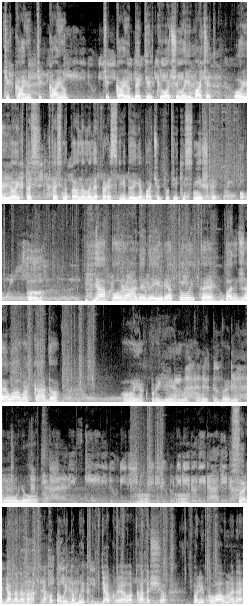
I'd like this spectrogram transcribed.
Тікаю, тікаю, тікаю, де тільки очі мої бачать. Ой-ой-ой, хтось, хтось, напевно, мене переслідує. Я бачу тут якісь ніжки. О, о, я поранений, рятуйте! Банджело авокадо. О, як приємно, коли тебе лікують. О, о. Все, я на ногах, я готовий до битви. Дякую, авокадо, що полікував мене.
